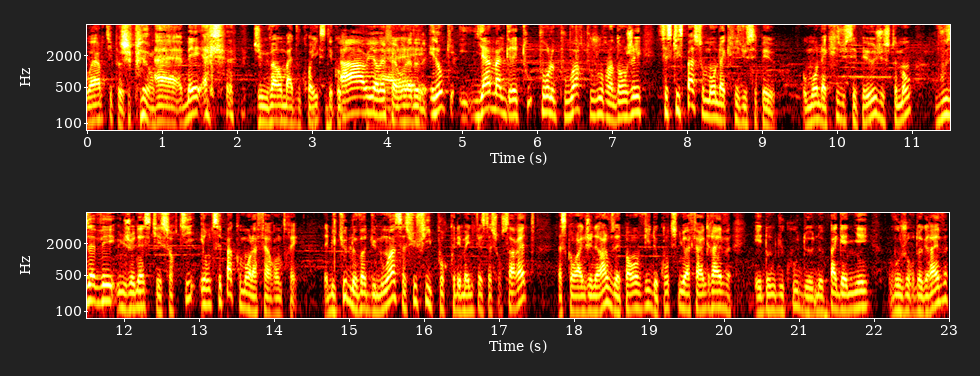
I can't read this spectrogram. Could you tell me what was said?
Ouais, un petit peu. Je plaisante. Euh, mais j'ai eu 20 en maths, vous croyez que c'était comment Ah oui, en effet, on l'a donné. Et donc, il y a malgré tout, pour le pouvoir, toujours un danger. C'est ce qui se passe au moment de la crise du CPE. Au moment de la crise du CPE, justement, vous avez une jeunesse qui est sortie et on ne sait pas comment la faire rentrer. D'habitude, le vote d'une loi, ça suffit pour que les manifestations s'arrêtent, parce qu'en règle générale, vous n'avez pas envie de continuer à faire grève et donc du coup de ne pas gagner vos jours de grève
